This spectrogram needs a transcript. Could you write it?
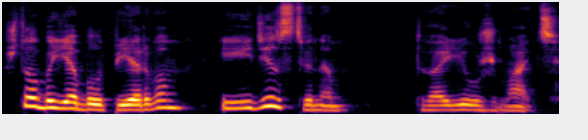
Чтобы я был первым и единственным. Твою ж мать!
